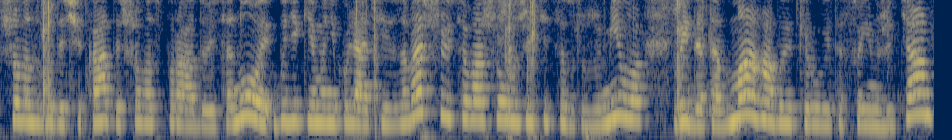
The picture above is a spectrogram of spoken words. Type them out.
Що вас буде чекати, що вас порадується. Ну, будь-які маніпуляції завершуються в вашому житті, це зрозуміло. Ви йдете в мага, ви керуєте своїм життям.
